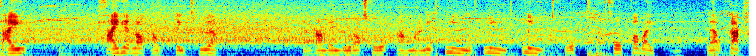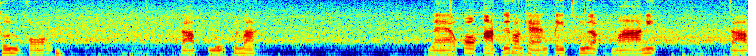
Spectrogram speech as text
ใส่ใส่เฮดล็อกเอ้าติดเชือก แต่ทำเป็นบูลด็อกโชกเอามานี่นี่เนี่ยนี่นี่โชกโชกเข้าไป แล้วกัดทือพ้อง จับลุกขึ้นมา แล้วก็อัดด้วยท่อนแขนติดเชือกมานี่จับ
